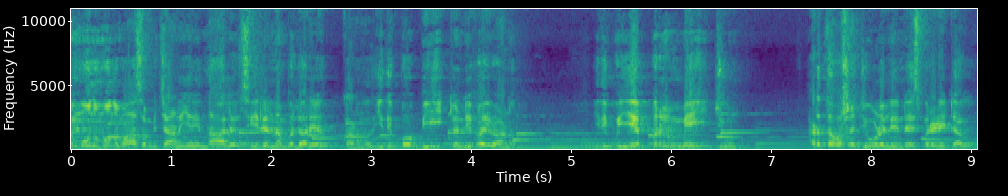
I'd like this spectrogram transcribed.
മൂന്ന് മൂന്ന് മാസം വെച്ചാണ് ഈ നാല് സീരിയൽ നമ്പറിൽ അറിയ കാണുന്നത്. ഇതിപ്പോ ബി ട്വന്റി ഫൈവ് ആണ്. ഇതിപ്പോ ഏപ്രിൽ മെയ് ജൂൺ. അടുത്ത വർഷം ജൂണിൽ ഇതിന്റെ എക്സ്പയറി ഡേറ്റ് ആകും.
